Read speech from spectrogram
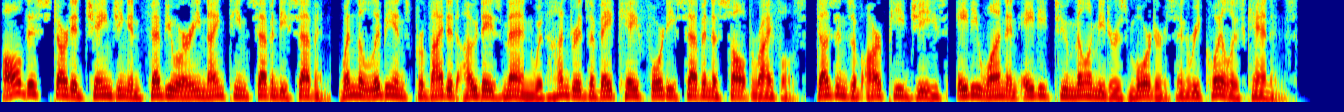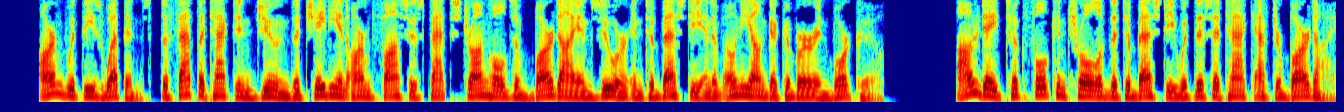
All this started changing in February 1977, when the Libyans provided Oueddei's men with hundreds of AK-47 assault rifles, dozens of RPGs, 81 and 82 mm mortars and recoilless cannons. Armed with these weapons, the FAP attacked in June the Chadian armed forces strongholds of Bardai and Zouar in Tibesti and of Ounianga Kébir in Borkou. Oueddei took full control of the Tibesti with this attack after Bardai,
